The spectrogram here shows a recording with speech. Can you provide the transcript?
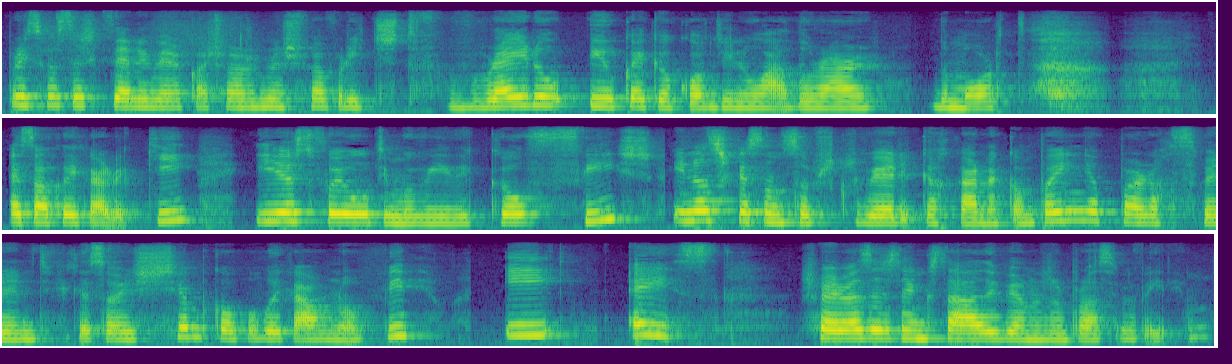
Por isso, se vocês quiserem ver quais foram os meus favoritos de Fevereiro e o que é que eu continuo a adorar de morte, é só clicar aqui e este foi o último vídeo que eu fiz. E não se esqueçam de subscrever e carregar na campainha para receberem notificações sempre que eu publicar um novo vídeo. E é isso. Espero que vocês tenham gostado e vemos no próximo vídeo.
